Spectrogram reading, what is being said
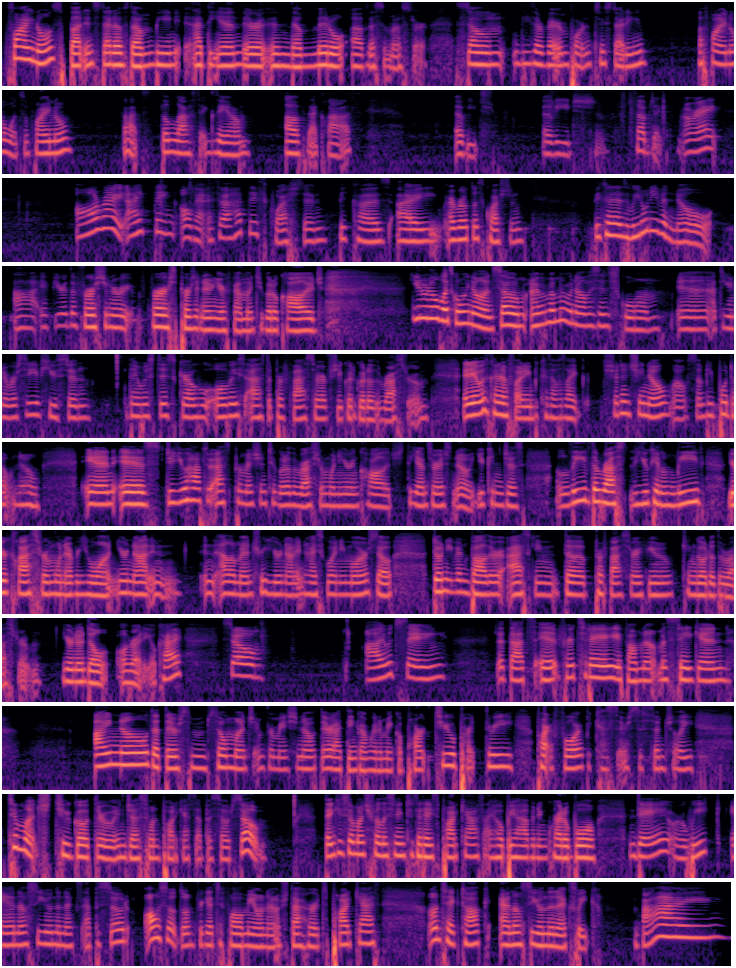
finals, but instead of them being at the end, they're in the middle of the semester. So, um, these are very important to study a final. What's a final? That's the last exam of that class of each of each subject. All right. All right. I think okay. So I had this question because I I wrote this question because we don't even know uh, if you're the first gener- first person in your family to go to college. You don't know what's going on. So I remember when I was in school uh, at the University of Houston there was this girl who always asked the professor if she could go to the restroom. And it was kind of funny because I was like, shouldn't she know? Well, some people don't know. And is do you have to ask permission to go to the restroom when you're in college? The answer is no. You can just leave the rest you can leave your classroom whenever you want. You're not in in elementary, you're not in high school anymore. So don't even bother asking the professor if you can go to the restroom. You're an adult already, okay? So I would say that that's it for today, if I'm not mistaken. I know that there's some, so much information out there. I think I'm going to make a part two, part three, part four, because there's essentially too much to go through in just one podcast episode. So, thank you so much for listening to today's podcast. I hope you have an incredible day or week, and I'll see you in the next episode. Also, don't forget to follow me on Ouch That Hurts podcast on TikTok, and I'll see you in the next week. Bye.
